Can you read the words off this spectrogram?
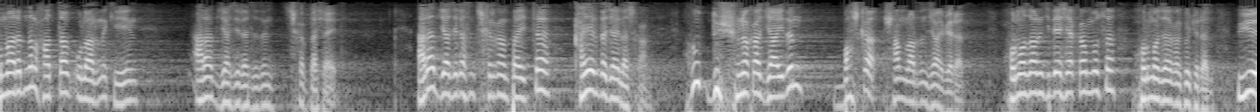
umar ibn hattob ularni keyin arab jazirasidan chiqarib tashlaydi arab jazirasini chiqargan paytda qayerda joylashgan? Xuddi shunaqa joydan boshqa shamlardan joy beradi. Xurmozorni ichida yashayotgan bo'lsa xurmo joyga ko'chiradi. Uyi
